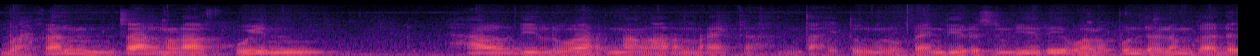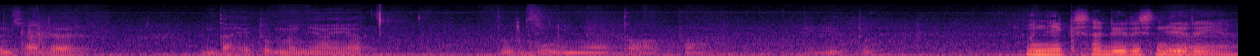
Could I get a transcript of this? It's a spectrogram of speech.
Bahkan bisa ngelakuin hal di luar nalar mereka. Entah itu ngelupain diri sendiri walaupun dalam keadaan sadar. Entah itu menyayat tubuhnya atau apa kayak gitu Menyiksa diri sendiri Iya. ya.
